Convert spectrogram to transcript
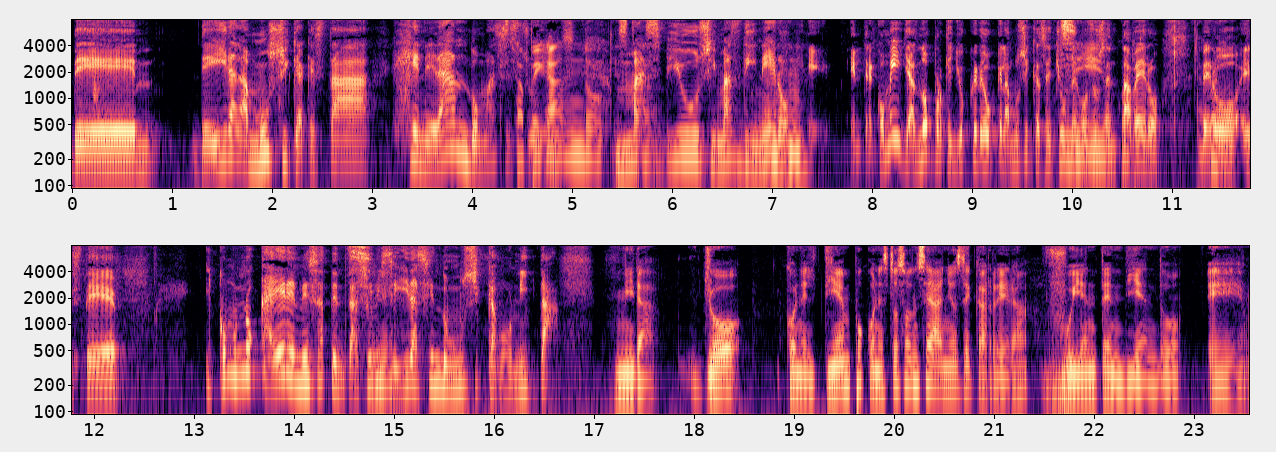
de, de ir a la música que está generando más Está streams, pegando, que está- más views y más dinero. eh, entre comillas, ¿no? Porque yo creo que la música se ha hecho un Sí, negocio centavero. Pero, este. ¿Y cómo no caer en esa tentación y seguir haciendo música bonita? Mira, yo con el tiempo, con estos 11 años de carrera, fui entendiendo eh,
